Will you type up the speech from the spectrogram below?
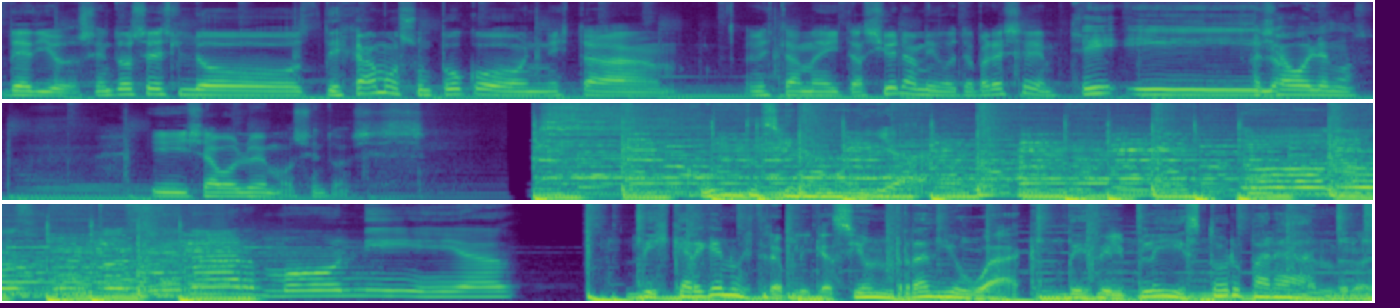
de Dios. Entonces los dejamos un poco en esta, en esta meditación, amigo, ¿te parece? Sí, y Aló. ya volvemos. Y ya volvemos entonces. Juntos en armonía. Todos juntos en armonía. Descarga nuestra aplicación Radio WAC desde el Play Store para Android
